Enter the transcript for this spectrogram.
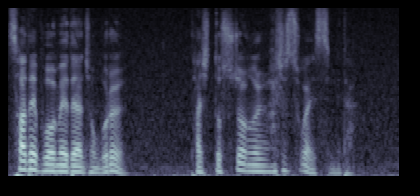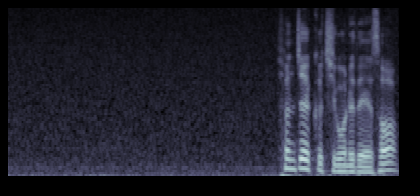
4대 보험에 대한 정보를 다시 또 수정을 하실 수가 있습니다. 현재 그 직원에 대해서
